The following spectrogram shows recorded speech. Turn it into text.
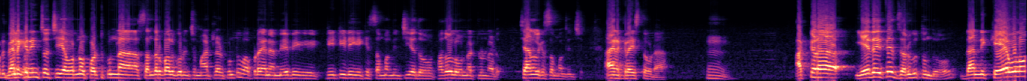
వెనక నుంచి వచ్చి ఎవరినో పట్టుకున్న సందర్భాల గురించి మాట్లాడుకుంటూ అప్పుడు ఆయన మేబీ టీటీడీకి సంబంధించి ఏదో పదవిలో ఉన్నట్లున్నాడు ఛానల్కి సంబంధించి. ఆయన క్రైస్తవుడా? ఉమ్, అక్కడ ఏదైతే జరుగుతుందో దాన్ని కేవలం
